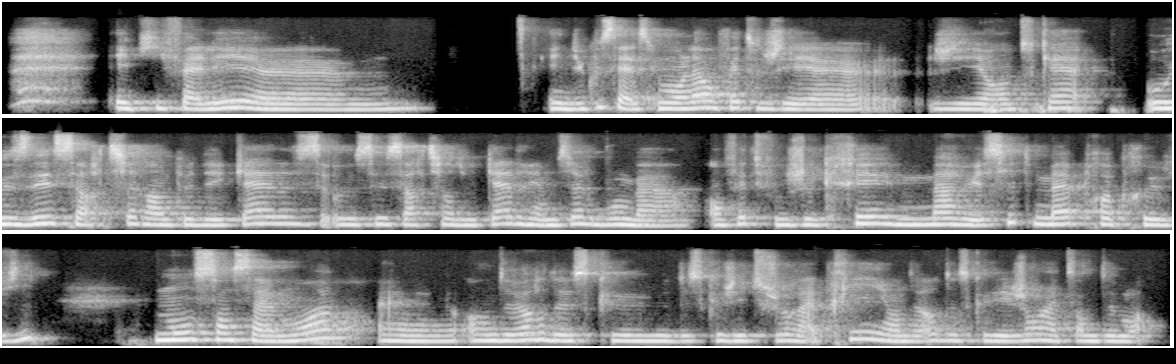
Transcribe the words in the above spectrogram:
et qu'il fallait. Euh, et du coup, c'est à ce moment-là en fait où j'ai, j'ai en tout cas osé sortir un peu des cases, osé sortir du cadre et me dire bon bah en fait, il faut que je crée ma réussite, ma propre vie mon sens à moi euh, en dehors de ce que, que j'ai toujours appris et en dehors de ce que les gens attendent de moi.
